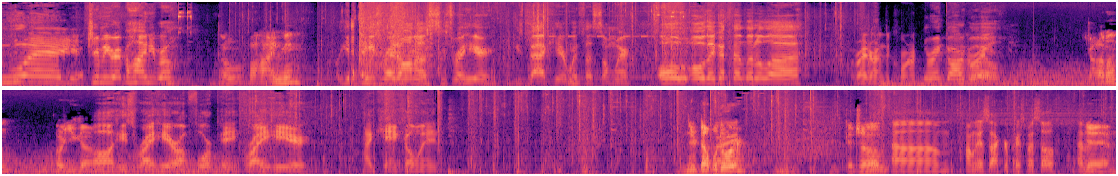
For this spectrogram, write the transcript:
Way! Jimmy, right behind you, bro. Oh, behind me? Yeah, he's right on us. He's right here. He's back here with us somewhere. Oh, oh, they got that little, uh, Right around the corner. they're in on the right. gargoyle. Got him? Oh, you got him. Oh, he's right here on four pink. Right here. I can't go in. Near double door? Alright. Good job. Um, I'm gonna sacrifice myself. Evan, Yeah, yeah.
